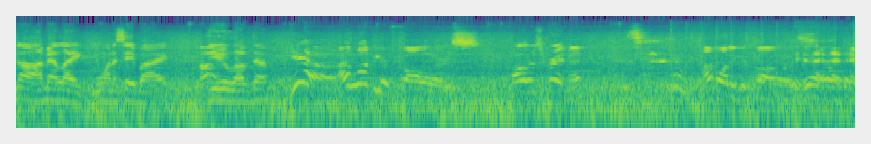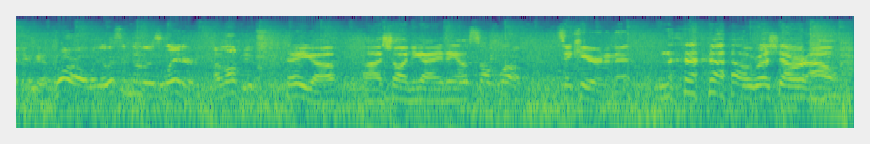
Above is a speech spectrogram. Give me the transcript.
No, I meant like you want to say bye. Oh. Do you love them? Yeah, I love your followers. Followers are great, man. I'm one of your followers. yeah there you go. Carl, when you listen to this later, I love you. There you go. Uh, Sean, you got anything else? Self love. Take care, internet. Rush hour out.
